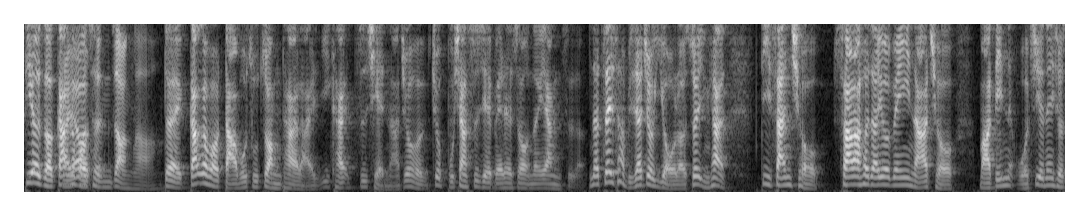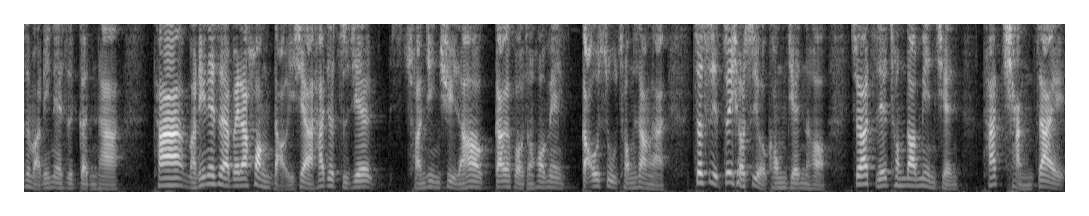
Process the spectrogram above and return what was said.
第二个，刚要成长了。对，刚刚打不出状态来，一开之前呢，就很就不像世界杯的时候那样子了。那这一场比赛就有了，所以你看第三球，沙拉赫在右边一拿球，马丁，我记得那球是马丁内斯跟他，他马丁内斯还被他晃倒一下，他就直接传进去，然后高克普从后面高速冲上来，这是这球是有空间的哈，所以他直接冲到面前，他抢在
